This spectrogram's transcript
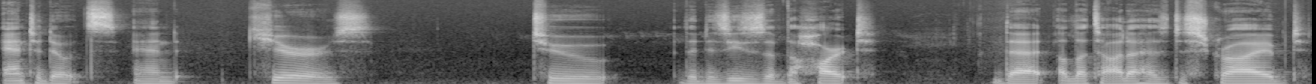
antidotes and cures to the diseases of the heart that Allah Ta'ala has described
